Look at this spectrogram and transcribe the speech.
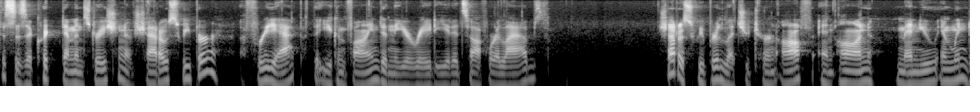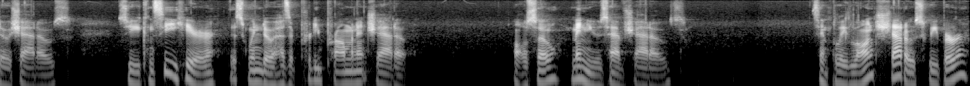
This is a quick demonstration of Shadow Sweeper, a free app that you can find in the Irradiated Software Labs. Shadow Sweeper lets you turn off and on menu and window shadows. So you can see here, this window has a pretty prominent shadow. Also, menus have shadows. Simply launch Shadow Sweeper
